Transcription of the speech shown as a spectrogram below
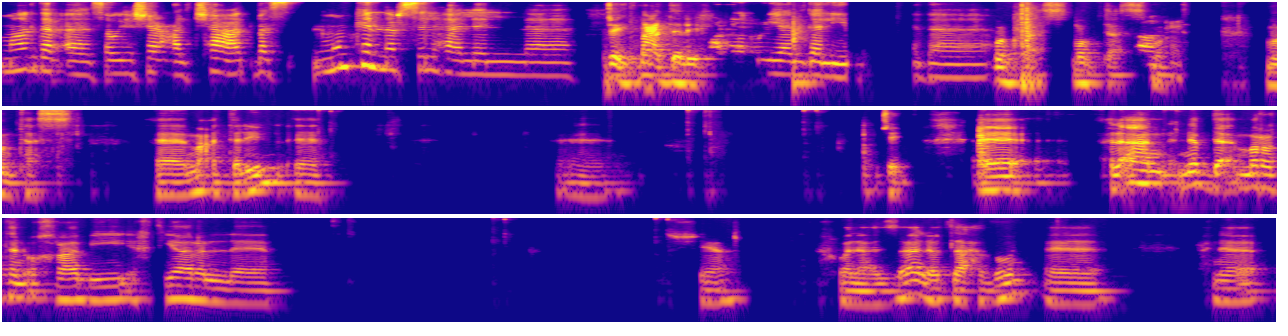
ما أقدر أسويها share على الشات بس ممكن نرسلها لل جيد مع الدليل ويا الدليل إذا ممتاز ممتاز okay. ممتاز. آه، مع الدليل آه، آه، جيد آه، الآن نبدأ مرة أخرى باختيار ال أخوة الأعزاء لو تلاحظون آه، إحنا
